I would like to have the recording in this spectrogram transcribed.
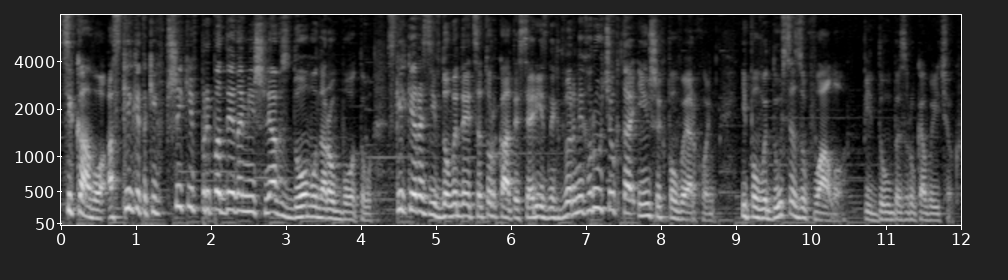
Цікаво, а скільки таких пшиків припаде на мій шлях з дому на роботу? Скільки разів доведеться торкатися різних дверних ручок та інших поверхонь? І поведуся зухвало. Піду без рукавичок.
